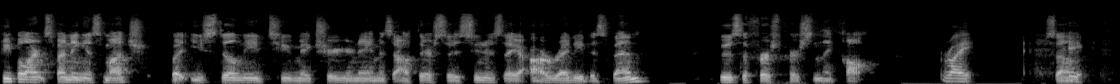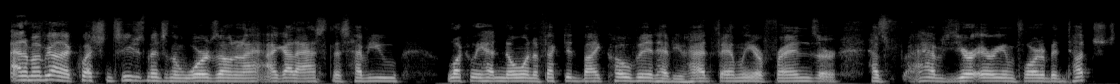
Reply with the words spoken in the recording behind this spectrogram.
people aren't spending as much but you still need to make sure your name is out there. So as soon as they are ready to spend who's the first person they call? Right. So. Hey, adam i've got a question. So you just mentioned the war zone and i, I got to ask this. Have you luckily had no one affected by covid have you had family or friends or has has your area in florida been touched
